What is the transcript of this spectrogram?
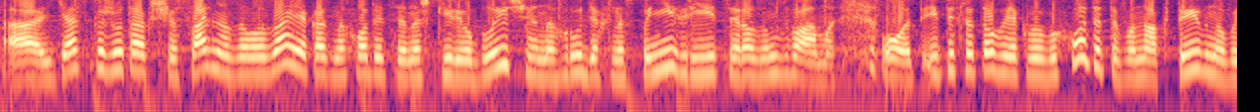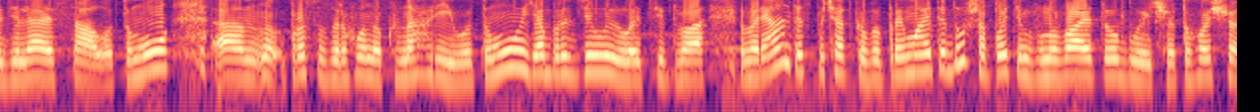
А, я скажу так, що сальна залоза, яка знаходиться на шкірі обличчя, на грудях, на спині, гріється разом з вами. От і після того, як ви виходите, вона активно виділяє сало. Тому е, ну просто за рахунок нагріву. Тому я б розділила ці два варіанти. Спочатку ви приймаєте душ, а потім вмиваєте обличчя, того що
